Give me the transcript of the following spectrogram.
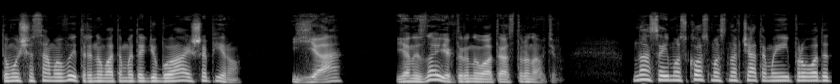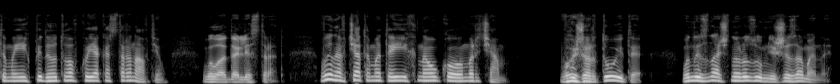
тому що саме ви тренуватимете Дюбуа і Шапіро. Я? Я не знаю, як тренувати астронавтів. НАСА і Москосмос навчатиме і проводитиме їх підготовку як астронавтів. вела далі страт. Ви навчатимете їх науковим речам. Ви жартуєте? Вони значно розумніші за мене.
